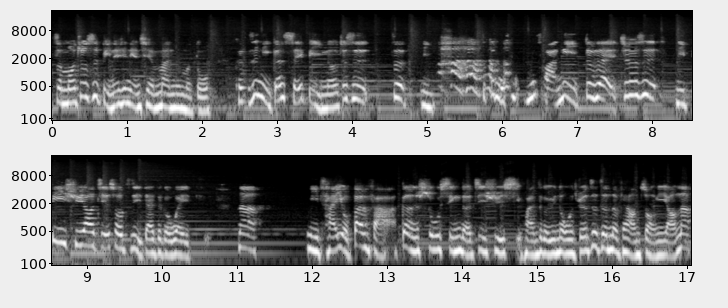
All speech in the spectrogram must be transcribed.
怎么就是比那些年轻人慢那么多？可是你跟谁比呢？就是这你这根本是无法逆，对不对？就是你必须要接受自己在这个位置，那。你才有办法更舒心的继续喜欢这个运动，我觉得这真的非常重要。那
